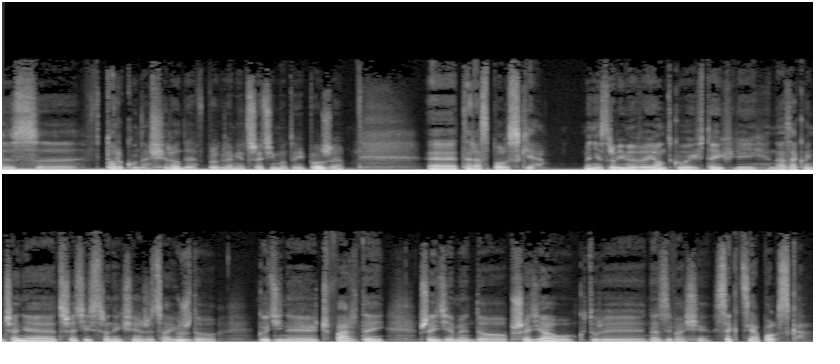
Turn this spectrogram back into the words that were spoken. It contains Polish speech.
Nocy z e, wtorku na środę w programie trzecim o tej porze. E, teraz polskie. My nie zrobimy wyjątku i w tej chwili na zakończenie trzeciej strony Księżyca już do godziny czwartej przejdziemy do przedziału, który nazywa się Sekcja Polska.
